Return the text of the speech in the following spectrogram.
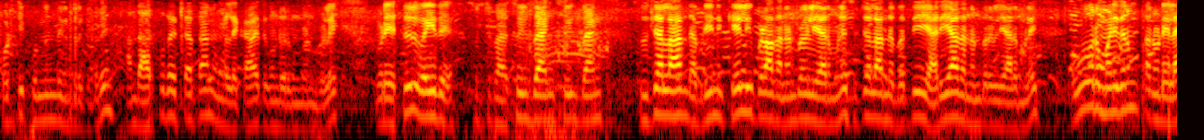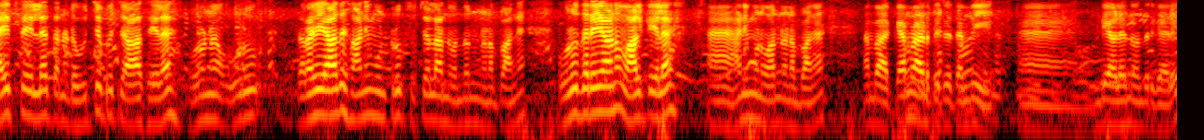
கொட்டி குமிந்துகிட்டு இருக்கிறது அந்த அற்புதத்தை தான் உங்களை காய்த்து கொண்டு இருக்கும் நண்பர்களே. உடைய சிறு வயது சுவிட்ச் bank Swiss bank Swiss bank Switzerland அப்படின்னு கேள்விப்படாத நண்பர்கள் யாரும் இல்லை சுவிட்சர்லாந்தை பற்றி அறியாத நண்பர்கள் யாரும் இல்லை ஒவ்வொரு மனிதனும் தன்னுடைய லைஃப் ஸ்டைலில் தன்னுடைய உச்சபட்ச ஆசையில் ஒரு ஒரு தடவையாவது ஹனிமூன் ட்ரூப் சுவிட்சர்லாந்து வந்தோம்னு நினைப்பாங்க. ஒரு தடையான வாழ்க்கையில் ஹனிமூன் வரணும்னு நினைப்பாங்க. நம்ம கேமரா எடுத்துகிட்டு தம்பி இந்தியாவிலேருந்து வந்திருக்காரு.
